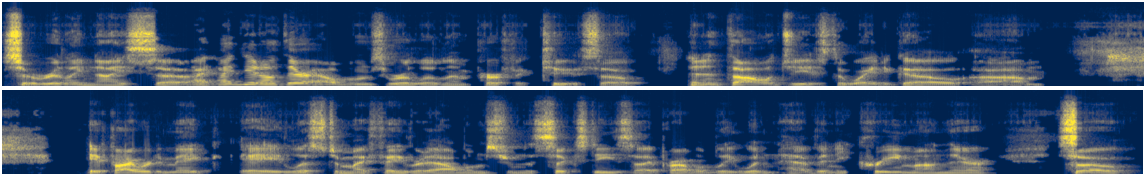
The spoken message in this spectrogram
so really nice. Uh, I, I, you know, their albums were a little imperfect too. So an anthology is the way to go. Um, if I were to make a list of my favorite albums from the 60s, I probably wouldn't have any cream on there. So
